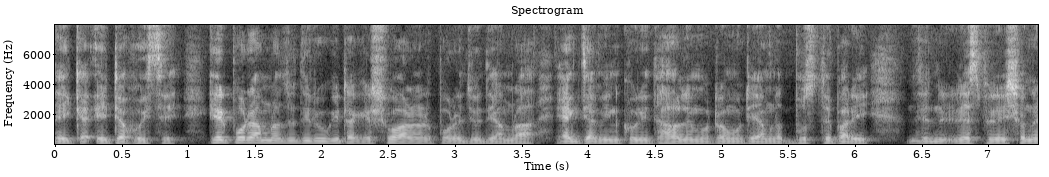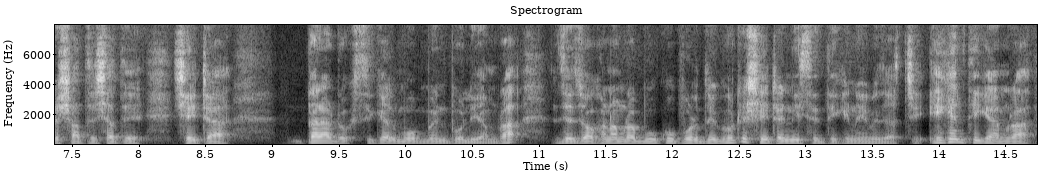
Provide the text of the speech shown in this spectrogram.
এই কা- এটা হয়েছে এরপরে আমরা যদি রোগীটাকে শোয়ানোর পরে যদি আমরা এক্সামিন করি, তাহলে মোটামুটি আমরা বুঝতে পারি রেসপিরেশনের সাথে সাথে সেটা প্যারাডক্সিক্যাল মুভমেন্ট বলি আমরা, যে যখন আমরা বুক উপর দিকে ওঠে সেটা নিচের দিকে নেমে যাচ্ছে। এখান থেকে আমরা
